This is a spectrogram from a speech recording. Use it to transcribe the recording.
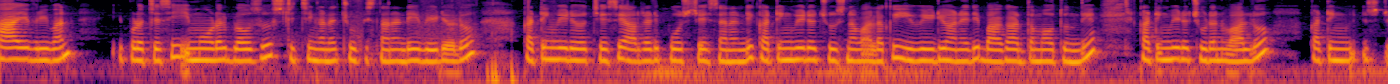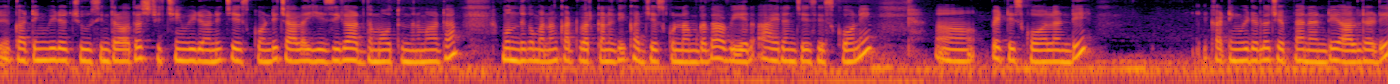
హాయ్ ఎవ్రీవన్ ఇప్పుడు వచ్చేసి ఈ మోడల్ బ్లౌజ్ స్టిచ్చింగ్ అనేది చూపిస్తానండి ఈ వీడియోలో. కటింగ్ వీడియో వచ్చేసి ఆల్రెడీ పోస్ట్ చేశానండి. కటింగ్ వీడియో చూసిన వాళ్ళకి ఈ వీడియో అనేది బాగా అర్థమవుతుంది. కటింగ్ వీడియో చూడని వాళ్ళు కటింగ్ కటింగ్ వీడియో చూసిన తర్వాత స్టిచ్చింగ్ వీడియో అనేది చేసుకోండి. చాలా ఈజీగా అర్థమవుతుంది అనమాట ముందుగా మనం కట్ వర్క్ అనేది కట్ చేసుకున్నాం కదా అవి ఐరన్ చేసేసుకొని పెట్టేసుకోవాలండి. కటింగ్ వీడియోలో చెప్పానండి ఆల్రెడీ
